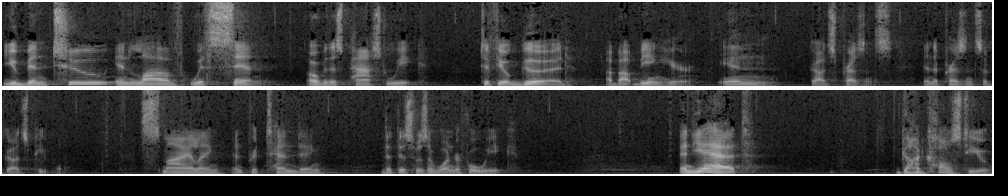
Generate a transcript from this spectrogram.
You've been too in love with sin over this past week to feel good about being here in God's presence in the presence of God's people, smiling and pretending that this was a wonderful week. And yet, God calls to you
